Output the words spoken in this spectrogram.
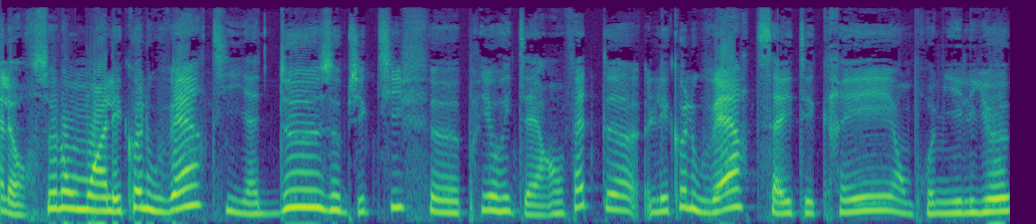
Alors, selon moi, l'école ouverte, il y a deux objectifs euh, prioritaires. En fait, euh, l'école ouverte, ça a été créé en premier lieu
